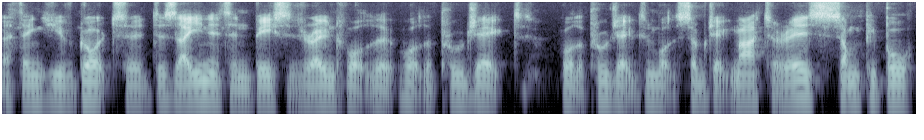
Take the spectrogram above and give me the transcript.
I think you've got to design it and base it around what the what the project what the project and what the subject matter is. Some people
